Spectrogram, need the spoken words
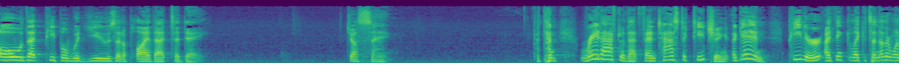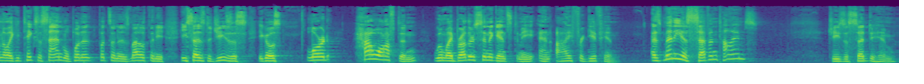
Oh, that people would use and apply that today. Just saying. But then, right after that fantastic teaching, again, Peter, I think like it's another one, like he takes a sandal, put it, puts it in his mouth, and he, he says to Jesus, he goes, Lord, how often will my brother sin against me and I forgive him? As many as seven times? Jesus said to him,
